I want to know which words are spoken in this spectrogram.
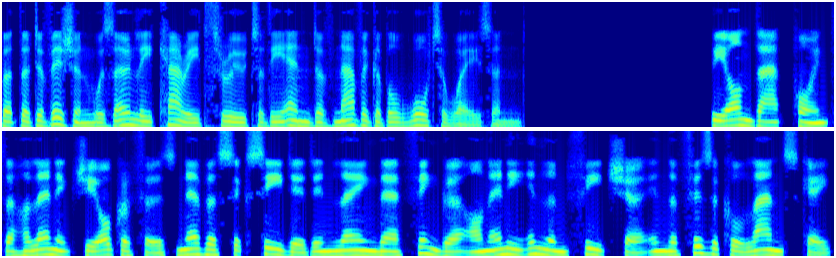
but the division was only carried through to the end of navigable waterways and Beyond that point the Hellenic geographers never succeeded in laying their finger on any inland feature in the physical landscape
